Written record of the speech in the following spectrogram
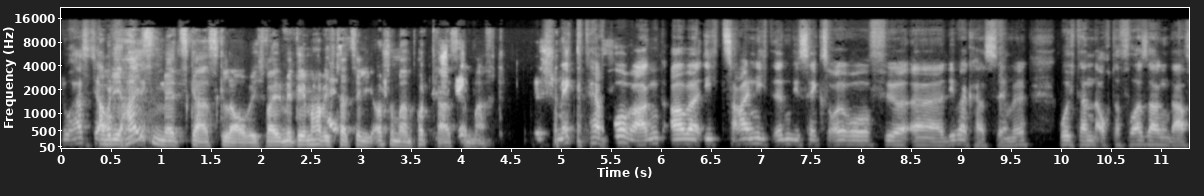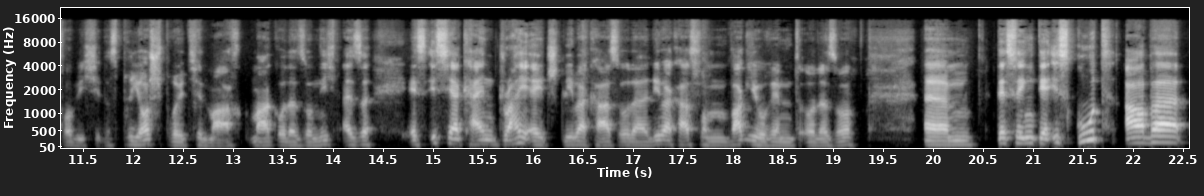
du hast ja. Aber die heißen Metzgers, glaube ich, weil mit dem habe ich tatsächlich auch schon mal einen Podcast schmeckt, gemacht. Es schmeckt hervorragend, aber ich zahle nicht irgendwie 6 Euro für äh, Leberkassemmel, wo ich dann auch davor sagen darf, ob ich das Brioche-Brötchen mag, mag oder so nicht. Also es ist ja kein Dry-Aged Leberkas oder Leberkas vom Wagyu-Rind oder so. Ähm, deswegen, der ist gut, aber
